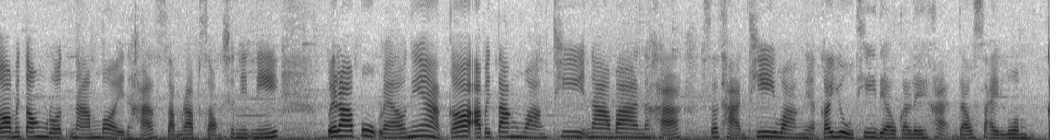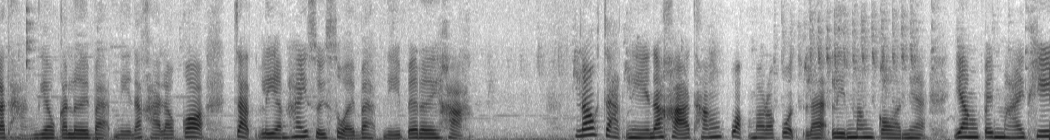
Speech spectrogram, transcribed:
ก็ไม่ต้องรดน้ำบ่อยนะคะสำหรับ 2 ชนิดนี้ เวลาปลูกแล้วเนี่ยก็เอาไปตั้งวางที่หน้าบ้านนะคะ สถานที่วางเนี่ยก็อยู่ที่เดียวกันเลยค่ะเราใส่รวมกระถางเดียวกันเลยแบบนี้นะคะ แล้วก็จัดเรียงให้สวยๆแบบนี้ไปเลยค่ะนอกจากนี้นะคะทั้งกวักมรกตและลิ้นมังกรเนี่ยยังเป็นไม้ที่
